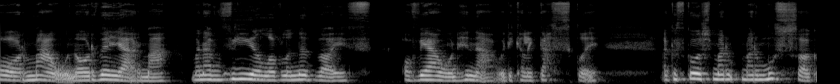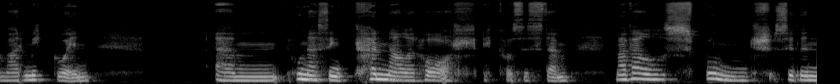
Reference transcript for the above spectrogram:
o'r mawn, o'r ddeiar yma, mae yna fil o flynyddoedd o fiawn hynna wedi cael ei gasglu. Ac wrth gwrs mae'r mae mwsog, mae'r migwyn, um, hwnna sy'n cynnal yr holl ecosystem, mae fel sponge sydd yn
